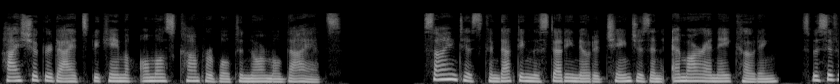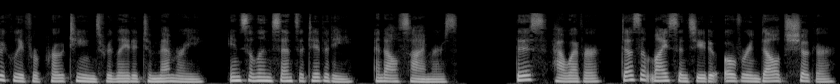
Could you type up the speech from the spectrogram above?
high sugar diets became almost comparable to normal diets. Scientists conducting the study noted changes in mRNA coding, specifically for proteins related to memory, insulin sensitivity, and Alzheimer's. This, however, doesn't license you to overindulge sugar.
